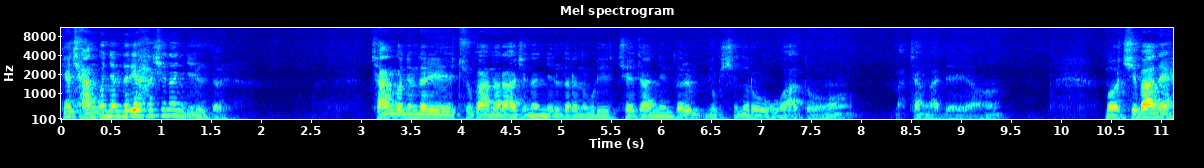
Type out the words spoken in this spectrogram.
그 장군님들이 하시는 일들, 장군님들이 주관을 하시는 일들은 우리 제자님들 육신으로 와도 마찬가지예요. 뭐 집안에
